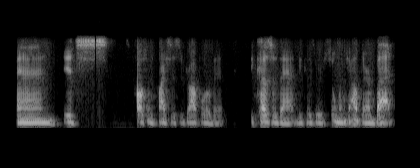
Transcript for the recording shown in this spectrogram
And it's causing prices to drop a little bit because of that, because there's so much out there. But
